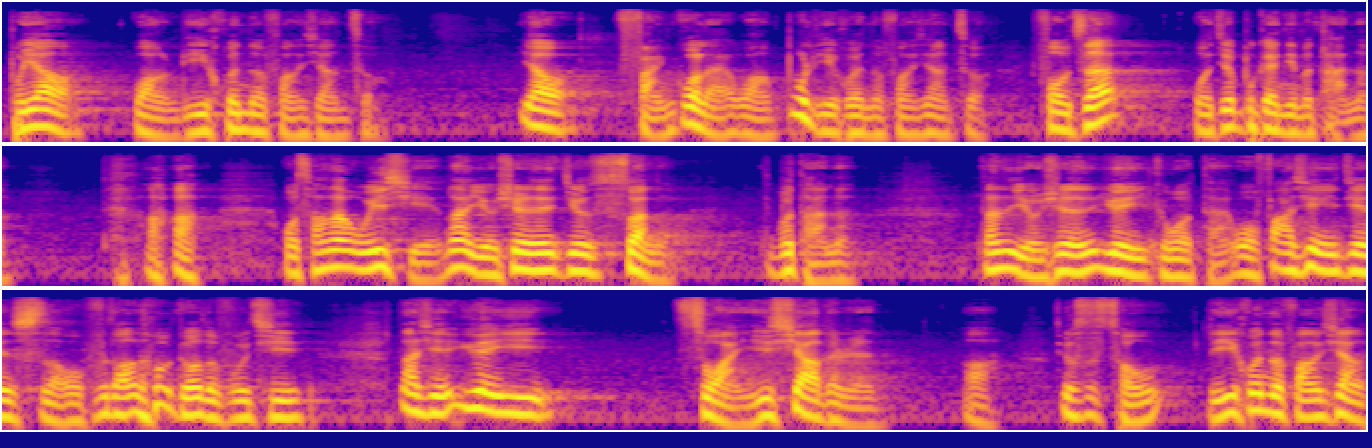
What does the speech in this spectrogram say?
不要往离婚的方向走，要反过来往不离婚的方向走，否则。我就不跟你们谈了，哈哈，我常常威胁，那有些人就算了，不谈了。但是有些人愿意跟我谈。我发现一件事啊，我辅导那么多的夫妻，那些愿意转一下的人啊，就是从离婚的方向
